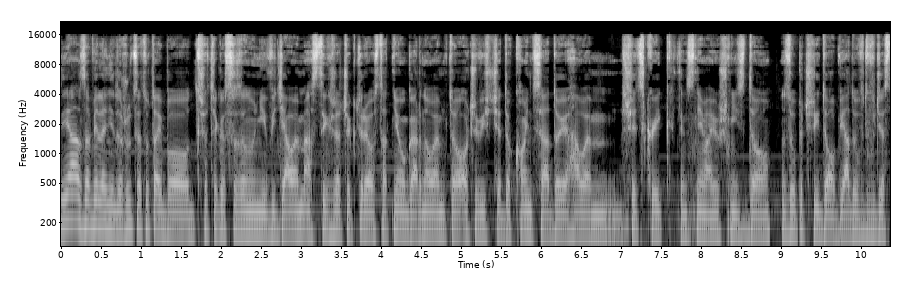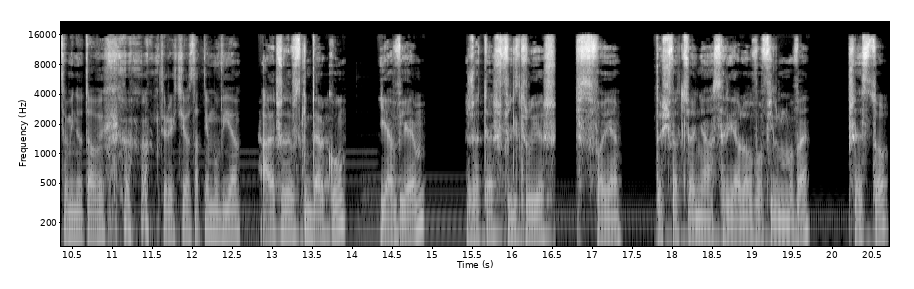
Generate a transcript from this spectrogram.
Ja za wiele nie dorzucę tutaj, bo trzeciego sezonu nie widziałem, a z tych rzeczy, które ostatnio ogarnąłem, to oczywiście do końca dojechałem Schitt's Creek, więc nie ma już nic do zupy, czyli do obiadów 20-minutowych, o których ci ostatnio mówiłem. Ale przede wszystkim, Darku, ja wiem, że też filtrujesz swoje doświadczenia serialowo-filmowe przez to,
